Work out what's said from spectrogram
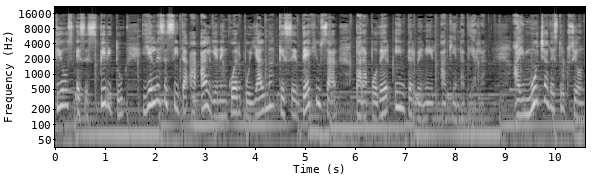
Dios es espíritu y Él necesita a alguien en cuerpo y alma que se deje usar para poder intervenir aquí en la tierra. Hay mucha destrucción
